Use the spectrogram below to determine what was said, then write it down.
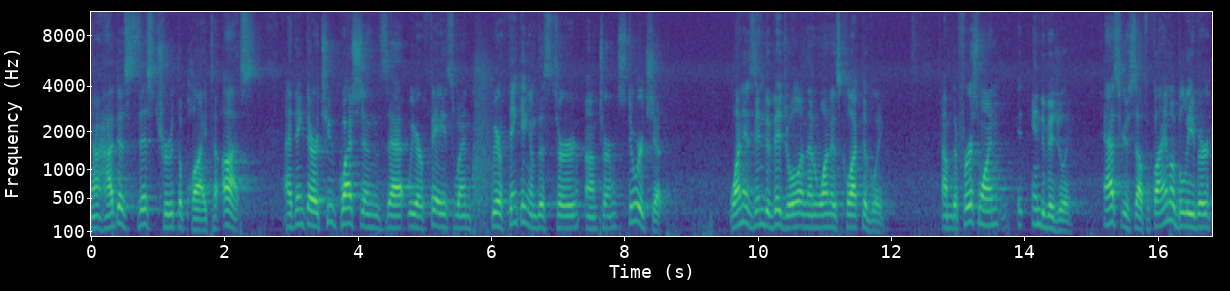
Now, how does this truth apply to us? I think there are two questions that we are faced when we are thinking of this ter- um, term stewardship. One is individual, and then one is collectively. Um, the first one, individually. Ask yourself if I am a believer,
